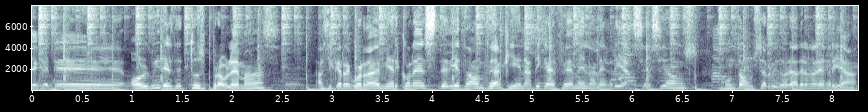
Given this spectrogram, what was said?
De que te olvides de tus problemas. Así que recuerda, ¿eh? miércoles de 10 a 11 aquí en Ática FM en Alegría Sessions junto a un servidor, ¿eh? Adrián Alegría.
